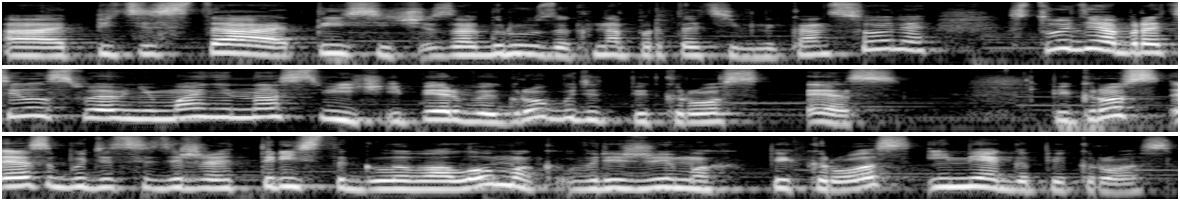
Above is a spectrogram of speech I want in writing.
э, 500 тысяч загрузок на портативной консоли, студия обратила свое внимание на Switch, и первой игрой будет Picross S. Picross S будет содержать 300 головоломок в режимах Picross и Mega Picross.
